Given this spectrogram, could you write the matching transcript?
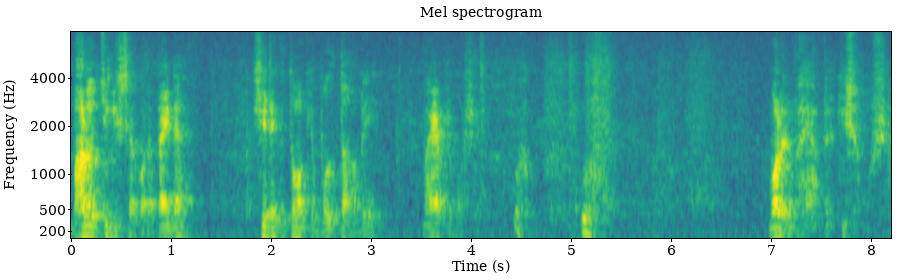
ভালো চিকিৎসা করা তাই না? সেটাকে তোমাকে বলতে হবে। ভাই আপনি বসে বলেন ভাই আপনার কি সমস্যা?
